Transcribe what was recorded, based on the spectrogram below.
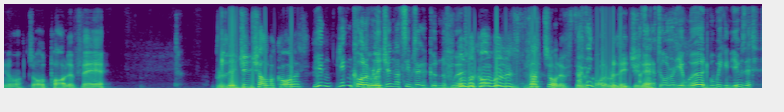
You know, it's all part of uh, religion, shall we call it? You can you can call it religion. That seems like a good enough Well, word. we call well, that sort of thing. I think- we call it religion, I think eh? it's already a word, but we can use it.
